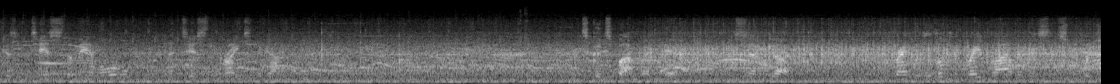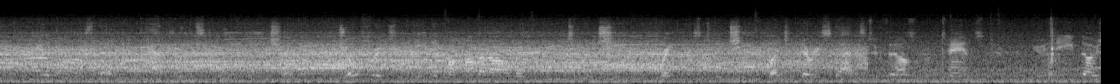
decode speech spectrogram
because it tests the mere mortal and it tests the greats of the game. It's a good spot right there. Set go. You look at great rivalries in sports, you realize that athletes need each other. Frazier needed Muhammad Ali to achieve greatness, to achieve legendary status. 2010s. You need those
